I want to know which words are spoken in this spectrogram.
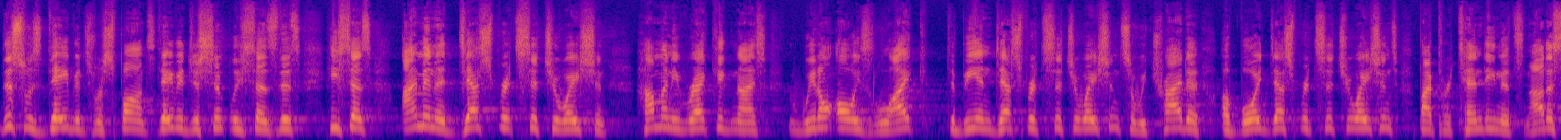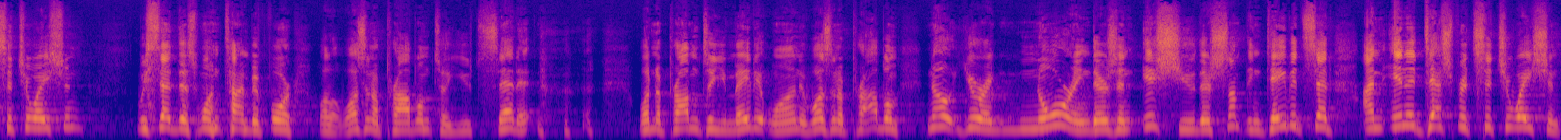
This was David's response. David just simply says this. He says, I'm in a desperate situation. How many recognize we don't always like to be in desperate situations, so we try to avoid desperate situations by pretending it's not a situation? We said this one time before. Well, it wasn't a problem till you said it. Wasn't a problem until you made it one. It wasn't a problem. No, you're ignoring. There's an issue. There's something. David said, I'm in a desperate situation,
